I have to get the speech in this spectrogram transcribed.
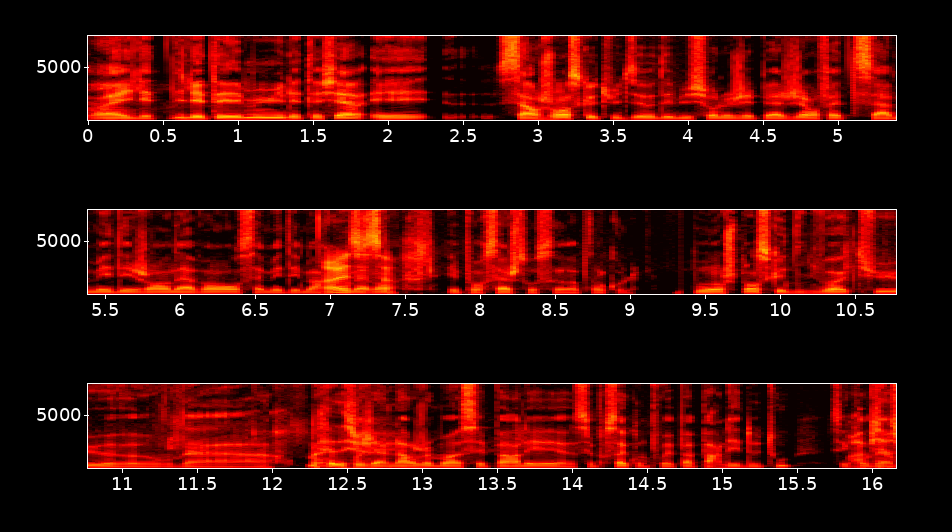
Ouais, il, est, il était ému, il était fier, et ça rejoint ce que tu disais au début sur le GPHG. En fait, ça met des gens en avant, ça met des marques ouais, en avant, ça. et pour ça, je trouve ça vraiment cool. Bon, je pense que niveau actu, euh, on, a... on a déjà largement assez parlé. C'est pour ça qu'on pouvait pas parler de tout, c'est Ah, qu'on est bien un peu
